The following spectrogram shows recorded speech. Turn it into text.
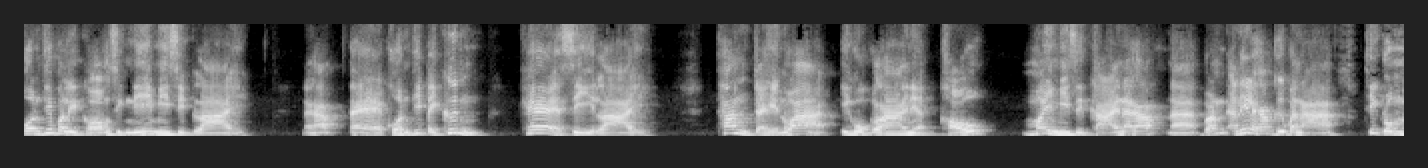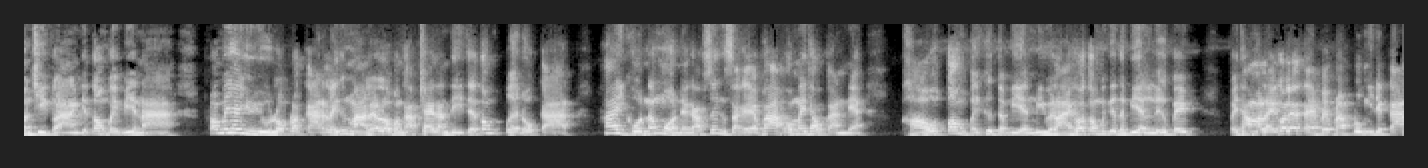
คนที่ผลิตของสิ่งนี้มีสิบลายนะครับ แต่คนที่ไปขึ้นแค่สี่ลาย ท่านจะเห็นว่าอีกหกลายเนี่ยเขา ไม่มีสิทธิ์ขายนะครับนะเพราะอันนี้แหละครับคือปัญหาที่กรมบัญชีกลางจะต้องไปพิจารณา เพราะไม่ใช่อยู่ๆลบประกาศอะไรขึ้นมา แล้วเราบังคับใช้ทันทีจะต้องเปิดโอกาสให้คนทั้งหมดนะครับ ซึ่งศักยภาพเขาไม่เท่ากันเนี่ยเขาต้องไปขึ้นทะเบียน มีเวลาเขาต้องไปขึ้นทะเบียน หรือไปไปทำอะไรก็แล้วแต่ไปปรับปรุงกิจการ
